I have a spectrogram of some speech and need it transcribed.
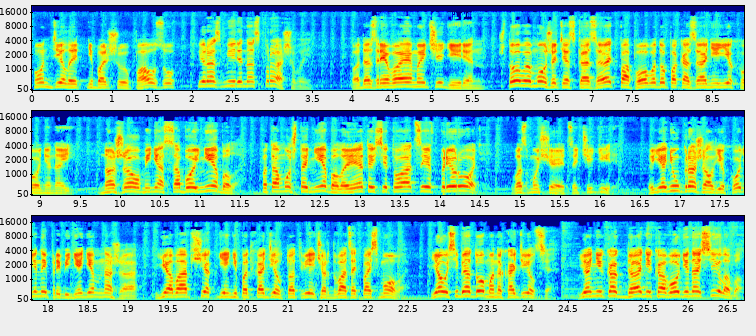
Он делает небольшую паузу и размеренно спрашивает. «Подозреваемый Чедирин, что вы можете сказать по поводу показаний Ехониной? Ножа у меня с собой не было, потому что не было и этой ситуации в природе», — возмущается Чигирин. «Я не угрожал Еходиной применением ножа. Я вообще к ней не подходил тот вечер 28-го. Я у себя дома находился. Я никогда никого не насиловал».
